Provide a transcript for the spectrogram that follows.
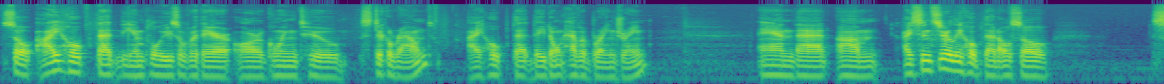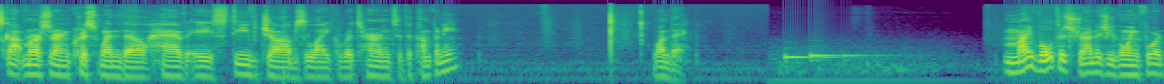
So I hope that the employees over there are going to stick around. I hope that they don't have a brain drain. And that um, I sincerely hope that also Scott Mercer and Chris Wendel have a Steve Jobs like return to the company one day. My voltage strategy going forward,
